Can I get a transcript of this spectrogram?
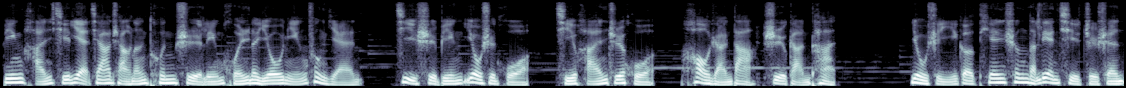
冰寒邪焰加上能吞噬灵魂的幽冥凤炎，既是冰又是火，其寒之火，浩然大是感叹。又是一个天生的炼气之身，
